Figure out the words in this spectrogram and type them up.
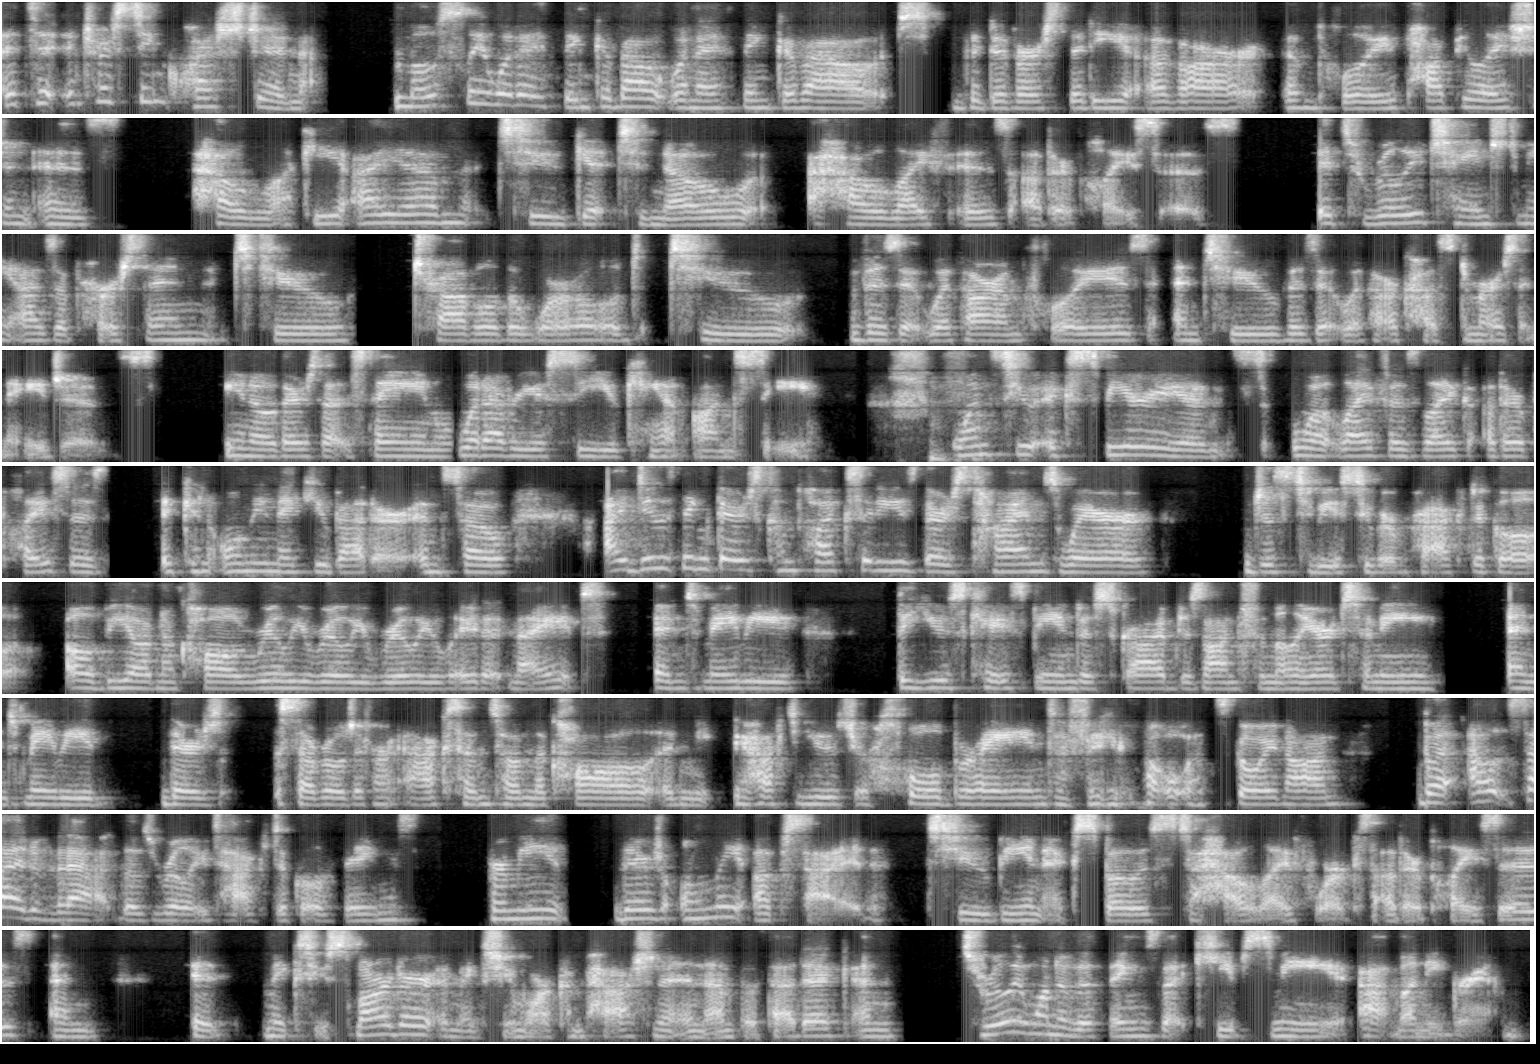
It's an interesting question. Mostly what I think about when I think about the diversity of our employee population is how lucky I am to get to know how life is other places. It's really changed me as a person to travel the world, to visit with our employees and to visit with our customers and agents. You know, there's that saying, whatever you see, you can't unsee. Once you experience what life is like other places, it can only make you better. And so I do think there's complexities. There's times where, just to be super practical, I'll be on a call really, really, really late at night. And maybe the use case being described is unfamiliar to me. And maybe there's several different accents on the call, and you have to use your whole brain to figure out what's going on. But outside of that, those really tactical things, for me, there's only upside to being exposed to how life works other places. And it makes you smarter, it makes you more compassionate and empathetic. And it's really one of the things that keeps me at MoneyGram.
